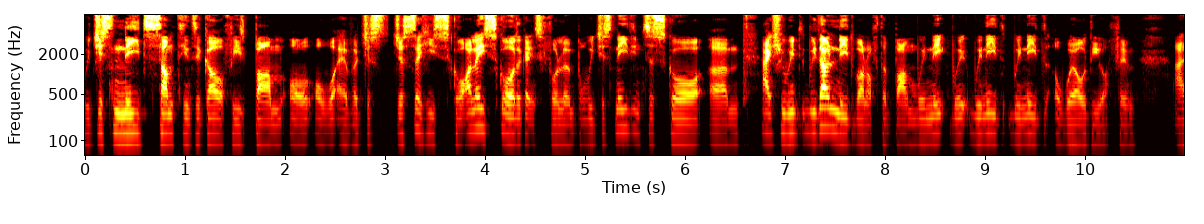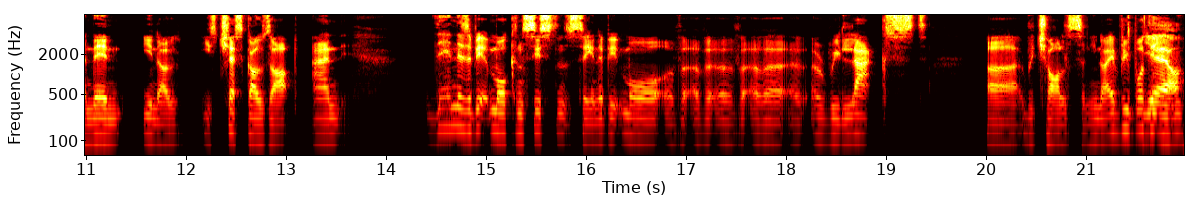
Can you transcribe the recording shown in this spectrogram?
We just need something to go off his bum or, or whatever. Just just so he scored. I know he scored against Fulham, but we just need him to score. Um, actually, we we don't need one off the bum. We need we, we need we need a worldie off him, and then you know his chest goes up, and then there's a bit more consistency and a bit more of a, of a, of a, of a, a relaxed uh, Richarlison. You know, everybody. Yeah.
